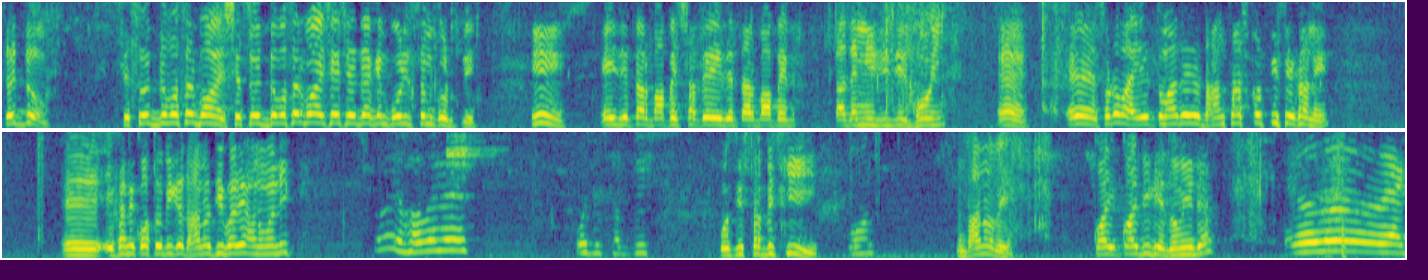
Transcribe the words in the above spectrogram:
চোদ্দ। সে চোদ্দ বছর বয়স সে চোদ্দ বছর বয়সে সে দেখেন পরিশ্রম করছে। হুম এই যে তার বাপের সাথে এই যে তার বাপের তাদের নিজেদের বই হ্যাঁ এ ছোটো ভাই তোমাদের ধান চাষ করতিস এখানে। এখানে কত বিঘা ধান হতে পারে আনুমানিক? হবে না পঁচিশ ছাব্বিশ। পঁচিশ ছাব্বিশ কি? ধান হবে? কয় কয় বিঘে জমি এটা? এটা এক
